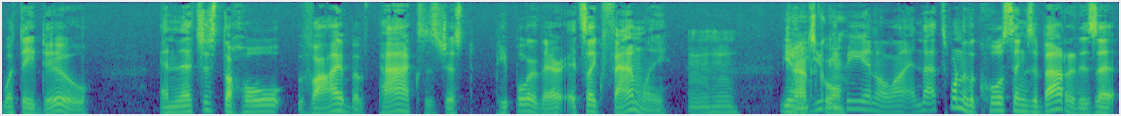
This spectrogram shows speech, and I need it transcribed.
what they do, and that's just the whole vibe of PAX. Is just people are there. It's like family. Mm-hmm. You know, That's you cool. can be in a line, and that's one of the coolest things about it is that,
